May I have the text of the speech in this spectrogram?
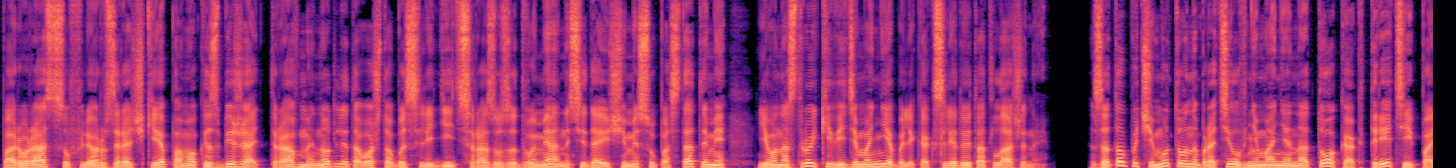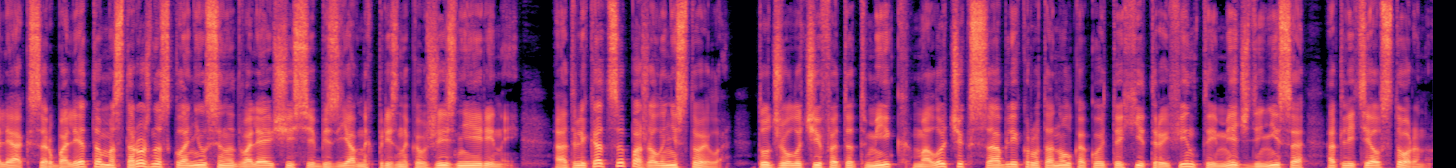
Пару раз суфлер в зрачке помог избежать травмы, но для того, чтобы следить сразу за двумя наседающими супостатами, его настройки, видимо, не были как следует отлажены. Зато почему-то он обратил внимание на то, как третий поляк с арбалетом осторожно склонился над валяющейся без явных признаков жизни Ириной. А отвлекаться, пожалуй, не стоило. Тут же, улучив этот миг, молодчик с саблей крутанул какой-то хитрый финт, и меч Дениса отлетел в сторону.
